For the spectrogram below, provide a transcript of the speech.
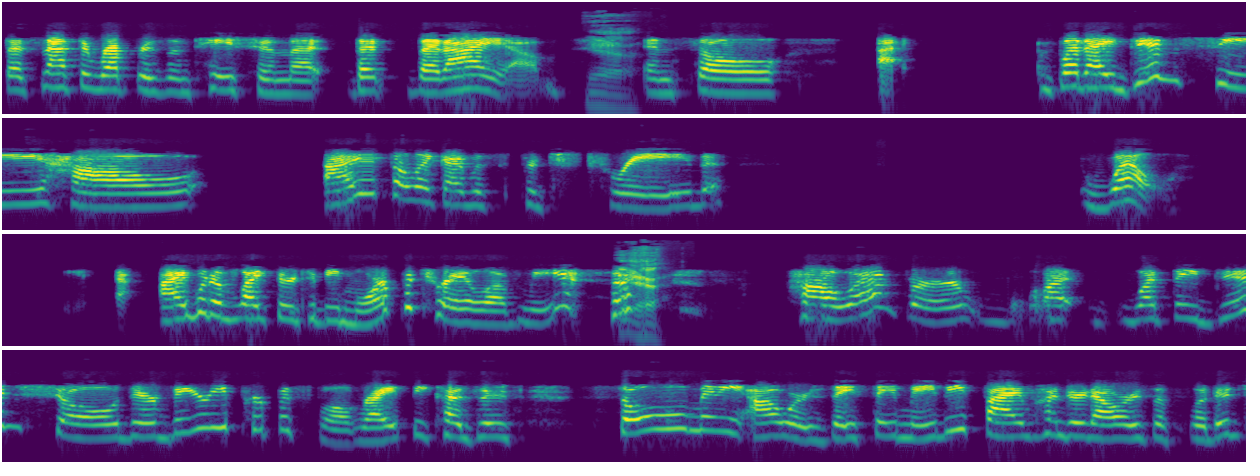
that's not the representation that that that I am. Yeah. And so I, but I did see how I felt like I was portrayed well. I would have liked there to be more portrayal of me. Yeah However, what what they did show, they're very purposeful, right? Because there's so many hours. They say maybe 500 hours of footage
